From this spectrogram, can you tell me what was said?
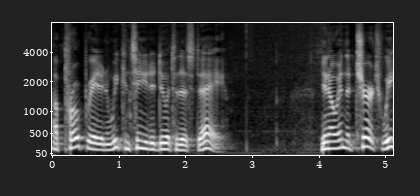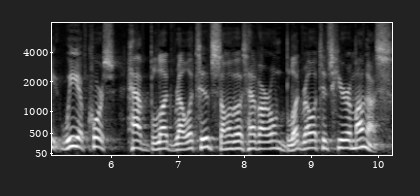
appropriated, and we continue to do it to this day. You know, in the church, we, we of course have blood relatives. Some of us have our own blood relatives here among us.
